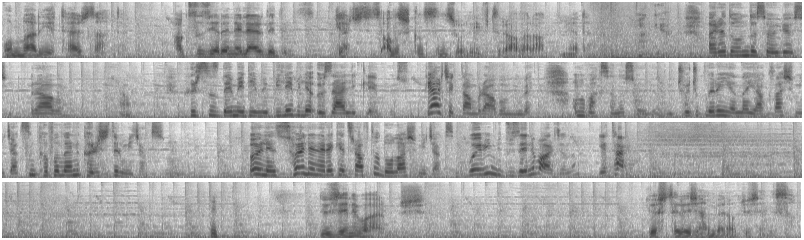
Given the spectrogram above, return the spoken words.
onlar yeter zaten. Haksız yere neler dediniz. Gerçi siz alışkınsınız öyle iftiralar atmaya da. Bak ya arada onu da söylüyorsun. Bravo. Bravo. Hırsız demediğimi bile bile özellikle yapıyorsun. Gerçekten bravo Mürvet. Ama bak sana söylüyorum. Çocukların yanına yaklaşmayacaksın, kafalarını karıştırmayacaksın onları. Öyle söylenerek etrafta dolaşmayacaksın. Bu evin bir düzeni var canım. Yeter. Düzeni varmış. Göstereceğim ben o düzeni sana.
